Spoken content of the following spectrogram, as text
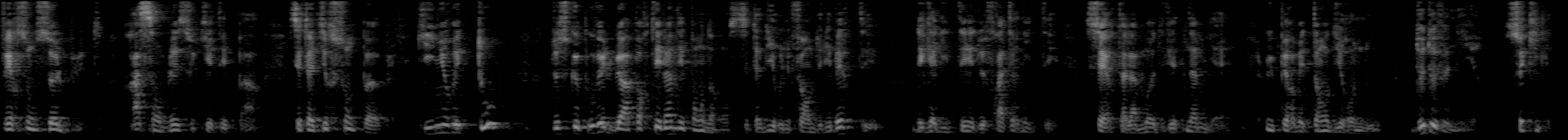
vers son seul but, rassembler ce qui était pas, c'est-à-dire son peuple, qui ignorait tout de ce que pouvait lui apporter l'indépendance, c'est-à-dire une forme de liberté, d'égalité et de fraternité, certes à la mode vietnamienne, lui permettant, dirons-nous, de devenir ce qu'il est.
